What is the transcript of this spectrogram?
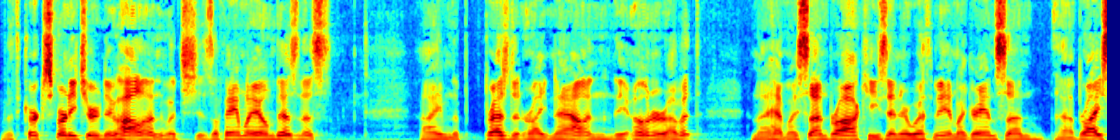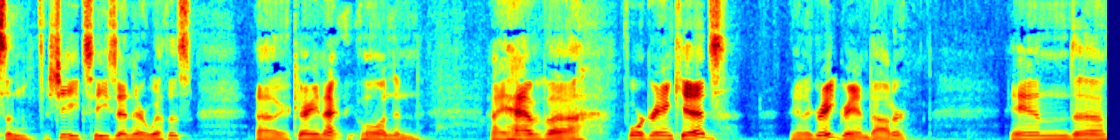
with Kirk's Furniture New Holland, which is a family-owned business. I'm the president right now and the owner of it. And I have my son Brock, he's in there with me, and my grandson uh, Bryson Sheets, he's in there with us, uh, carrying that on. And I have uh, four grandkids and a great granddaughter. And uh,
